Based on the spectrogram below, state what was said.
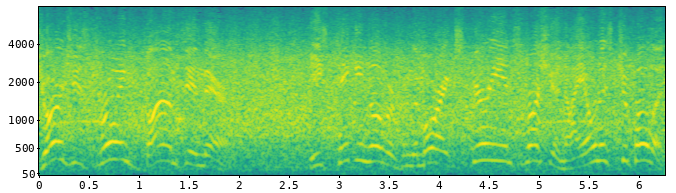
George is throwing bombs in there. He's taking over from the more experienced Russian, Ionis Chepulis.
